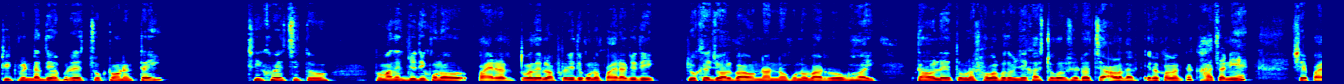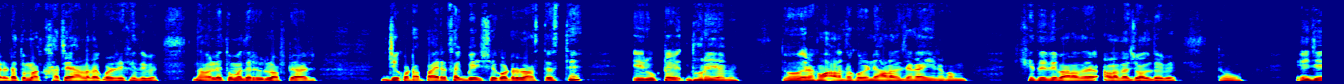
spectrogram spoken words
ট্রিটমেন্টটা দেওয়ার পরে চোখটা অনেকটাই ঠিক হয়েছে। তো তোমাদের যদি কোনো পায়রা, তোমাদের লফটে যদি কোনো পায়রা যদি চোখে জল বা অন্যান্য কোনো বা রোগ হয়, তাহলে তোমরা সবার প্রথম যে কাজটা করবে সেটা হচ্ছে আলাদা এরকম একটা খাঁচা নিয়ে সে পায়রাটা তোমরা খাঁচায় আলাদা করে রেখে দেবে। নাহলে তোমাদের লফটে আর যে কটা পায়রা থাকবে, সে কটারও আস্তে আস্তে এই রোগটা ধরে যাবে। তো এরকম আলাদা করে নিয়ে আলাদা জায়গায় এরকম খেতে দেবে, আলাদা আলাদা জল দেবে। তো এই যে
